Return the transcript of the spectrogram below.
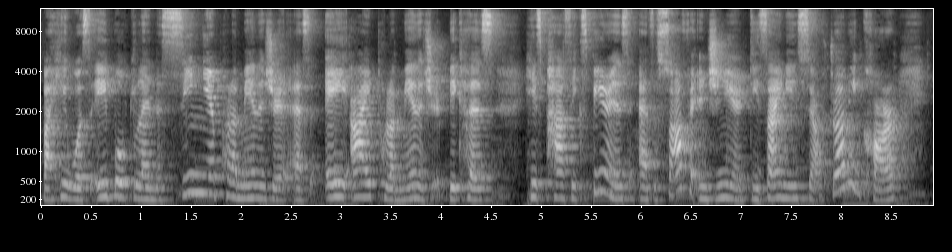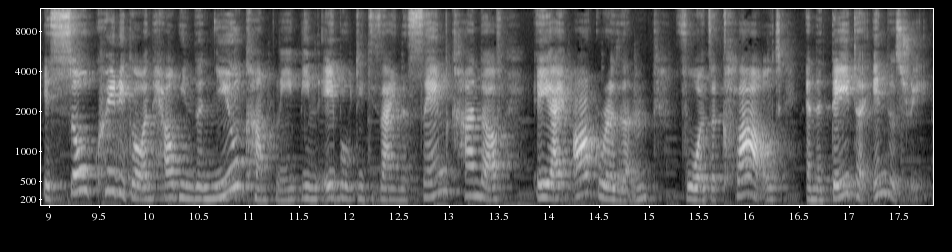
but he was able to land a senior product manager as AI product manager because his past experience as a software engineer designing self-driving car is so critical in helping the new company being able to design the same kind of AI algorithm for the cloud and the data industry.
